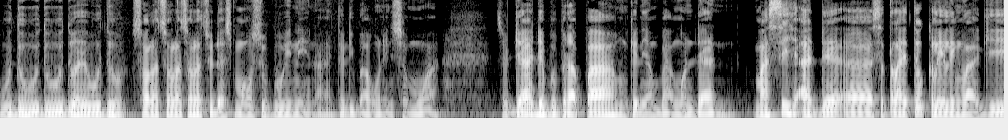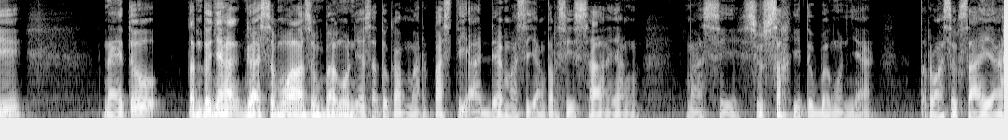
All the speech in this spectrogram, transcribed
Wudu wudu wudu ayo wudu. Sholat sholat sholat. Sudah mau subuh ini. Nah itu dibangunin semua. Sudah ada beberapa mungkin yang bangun dan masih ada uh, setelah itu keliling lagi. Nah itu tentunya nggak semua langsung bangun ya satu kamar. Pasti ada masih yang tersisa yang masih susah gitu bangunnya. Termasuk saya.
